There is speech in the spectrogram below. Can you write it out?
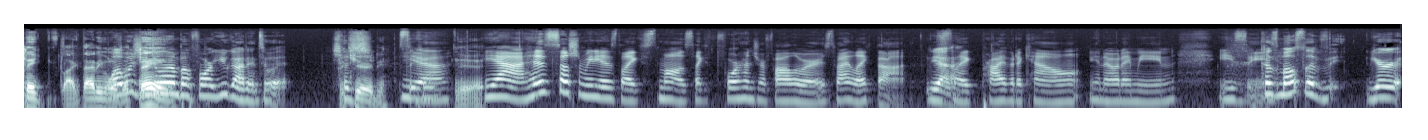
think like that even What was was a you thing. doing before you got into it? Security. Secure- Yeah. Yeah. Yeah, his social media is like small. It's like 400 followers, but I like that. Yeah. It's like private account, you know what I mean? Easy. Because most of your,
